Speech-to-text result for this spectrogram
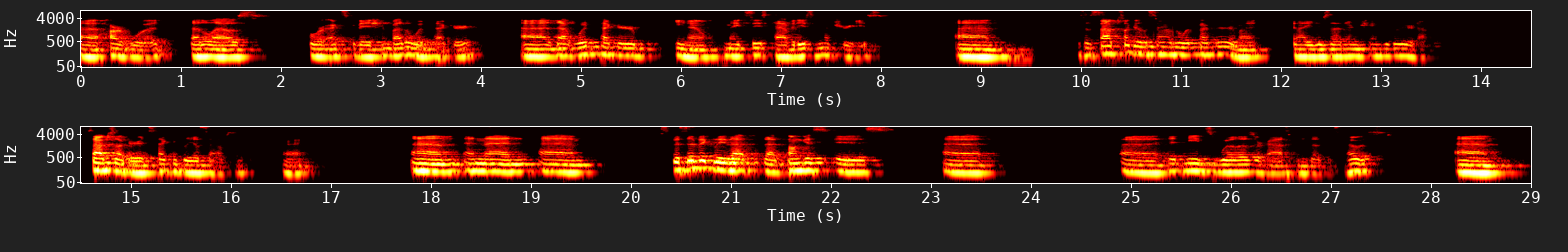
uh, heartwood that allows for excavation by the woodpecker. Uh, that woodpecker, you know, makes these cavities in the trees. Um, is a sapsucker the same as a woodpecker? Am I, can I use that interchangeably or not? Sapsucker, it's technically a sapsucker. All right. Um, and then um, specifically that, that fungus is, uh, uh, it needs willows or aspens as its host. Um,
